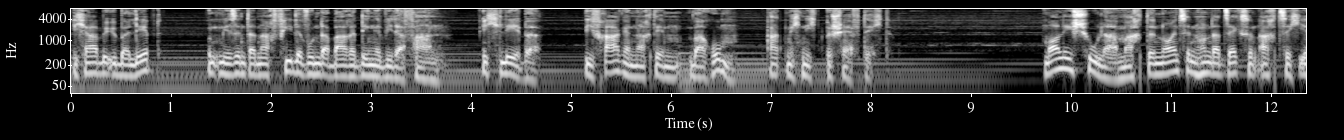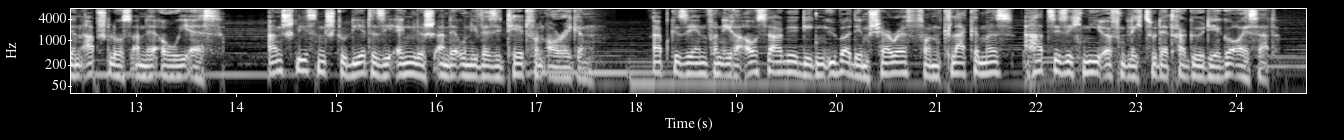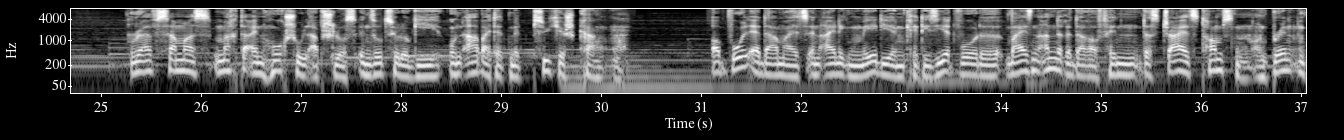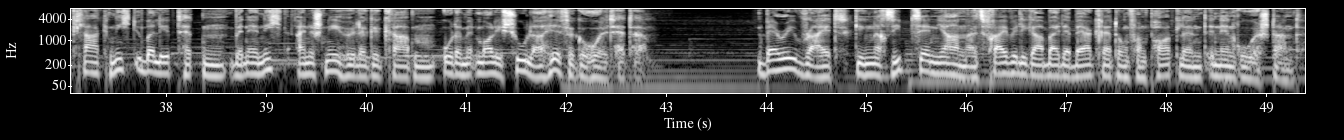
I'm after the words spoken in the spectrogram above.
Ich habe überlebt und mir sind danach viele wunderbare Dinge widerfahren. Ich lebe. Die Frage nach dem Warum hat mich nicht beschäftigt. Molly Schuler machte 1986 ihren Abschluss an der OES. Anschließend studierte sie Englisch an der Universität von Oregon. Abgesehen von ihrer Aussage gegenüber dem Sheriff von Clackamas hat sie sich nie öffentlich zu der Tragödie geäußert. Ralph Summers machte einen Hochschulabschluss in Soziologie und arbeitet mit psychisch Kranken. Obwohl er damals in einigen Medien kritisiert wurde, weisen andere darauf hin, dass Giles Thompson und Brenton Clark nicht überlebt hätten, wenn er nicht eine Schneehöhle gegraben oder mit Molly Schuler Hilfe geholt hätte. Barry Wright ging nach 17 Jahren als Freiwilliger bei der Bergrettung von Portland in den Ruhestand.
